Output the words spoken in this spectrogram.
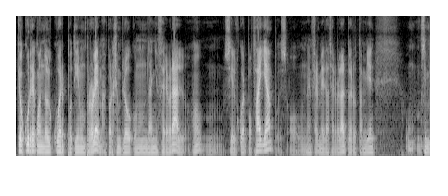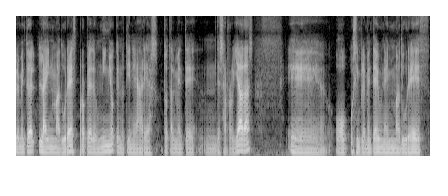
¿Qué ocurre cuando el cuerpo tiene un problema? Por ejemplo, con un daño cerebral. Si el cuerpo falla, pues, o una enfermedad cerebral, pero también simplemente la inmadurez propia de un niño que no tiene áreas totalmente mm, desarrolladas, eh, o, simplemente hay una inmadurez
